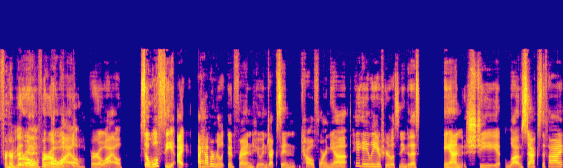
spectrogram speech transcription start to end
for a for a, for a while, for a while. So we'll see. I I have a really good friend who injects in California. Hey Haley, if you're listening to this, and she loves Daxxify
